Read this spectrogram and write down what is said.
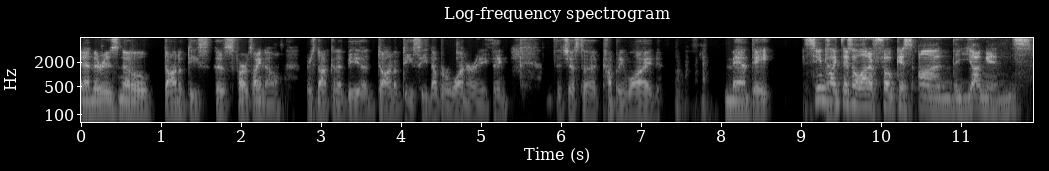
And there is no Dawn of DC, as far as I know, there's not going to be a Dawn of DC number one or anything. It's just a company wide mandate. It seems like there's a lot of focus on the youngins,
